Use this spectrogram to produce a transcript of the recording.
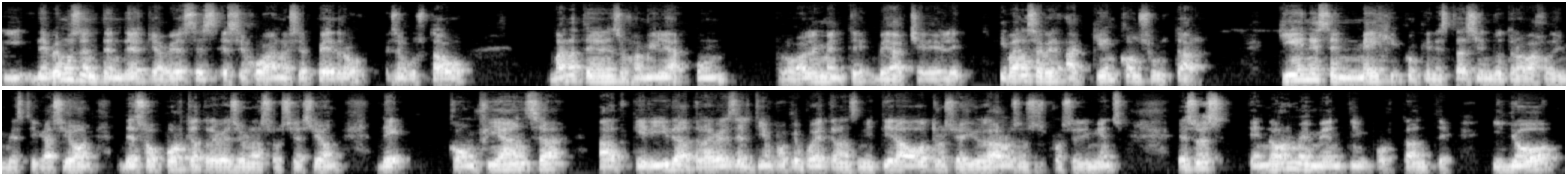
Y debemos de entender que a veces ese Juan, ese Pedro, ese Gustavo, van a tener en su familia un probablemente BHL y van a saber a quién consultar. ¿Quién es en México quien está haciendo trabajo de investigación, de soporte a través de una asociación, de confianza adquirida a través del tiempo que puede transmitir a otros y ayudarlos en sus procedimientos? Eso es enormemente importante. Y yo,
